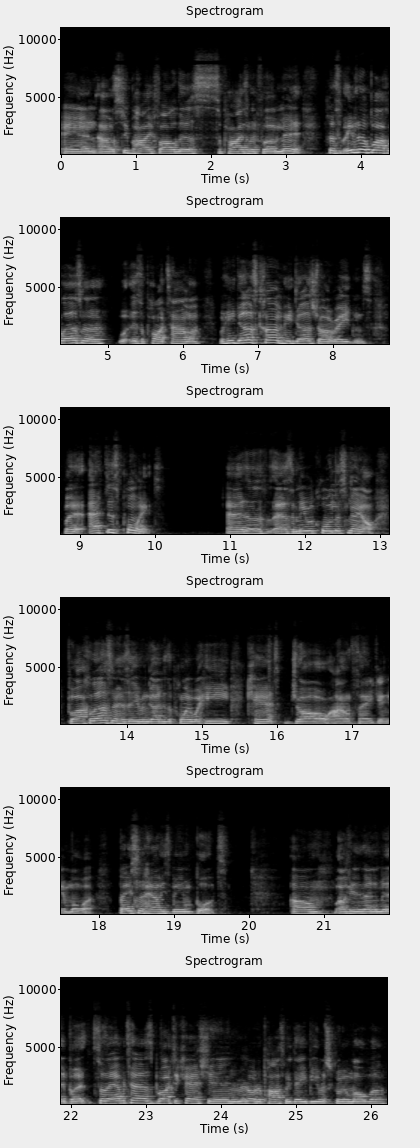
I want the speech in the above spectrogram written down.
And I was super hyped for all this, surprisingly, for a minute. Because even though Brock Lesnar is a part timer, when he does come, he does draw ratings. But at this point, as of, as of me recording this now, Brock Lesnar has even gotten to the point where he can't draw, I don't think, anymore, based on how he's being booked. Um, I'll get into that in a minute. But so they advertised Brock to cash in, Riddle to possibly debut and screw him over,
